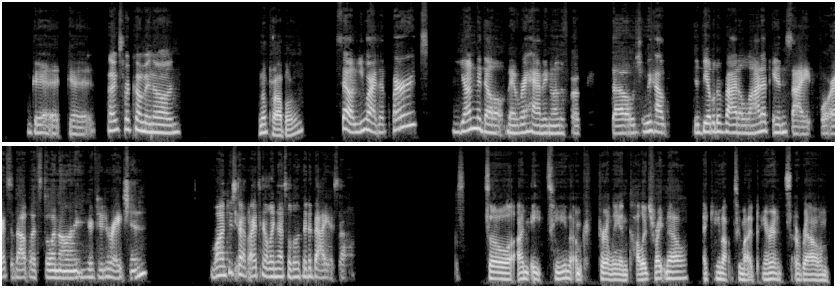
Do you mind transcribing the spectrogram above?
Good, good. Thanks for coming on. No problem. So you are the first young adult that we're having on the program. So we have to be able to provide a lot of insight for us about what's going on in your generation. Why don't you start by telling us a little bit about yourself? So I'm 18. I'm currently in college right now. I came out to my parents around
